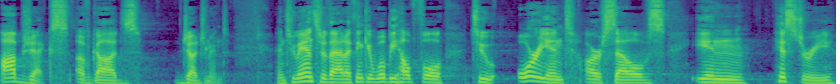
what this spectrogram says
objects of God's judgment? And to answer that, I think it will be helpful to orient ourselves in history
